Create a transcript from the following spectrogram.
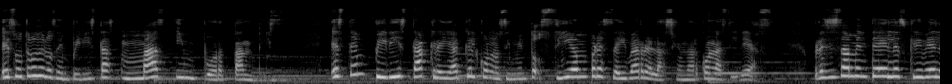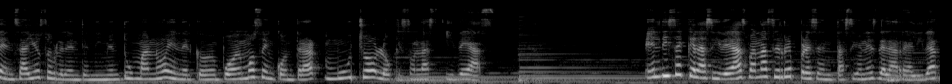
es otro de los empiristas más importantes. Este empirista creía que el conocimiento siempre se iba a relacionar con las ideas. Precisamente él escribe el ensayo sobre el entendimiento humano en el que podemos encontrar mucho lo que son las ideas. Él dice que las ideas van a ser representaciones de la realidad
